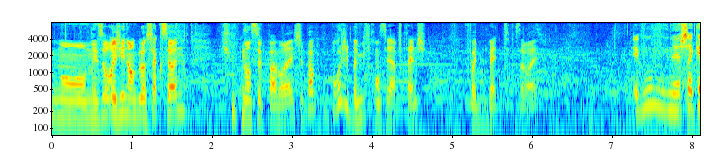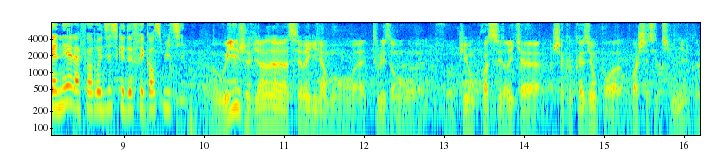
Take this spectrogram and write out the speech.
mon- mes origines anglo-saxonnes. non, c'est pas vrai. Je sais pas pourquoi j'ai pas mis français à French. Faut être bête, c'est vrai. Et vous, vous venez chaque année à la foire au disque de fréquence mutine Oui, je viens assez régulièrement, ouais, tous les ans. Et puis on croise Cédric à, chaque occasion pour, pour acheter ses petits vinyles. Quoi.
